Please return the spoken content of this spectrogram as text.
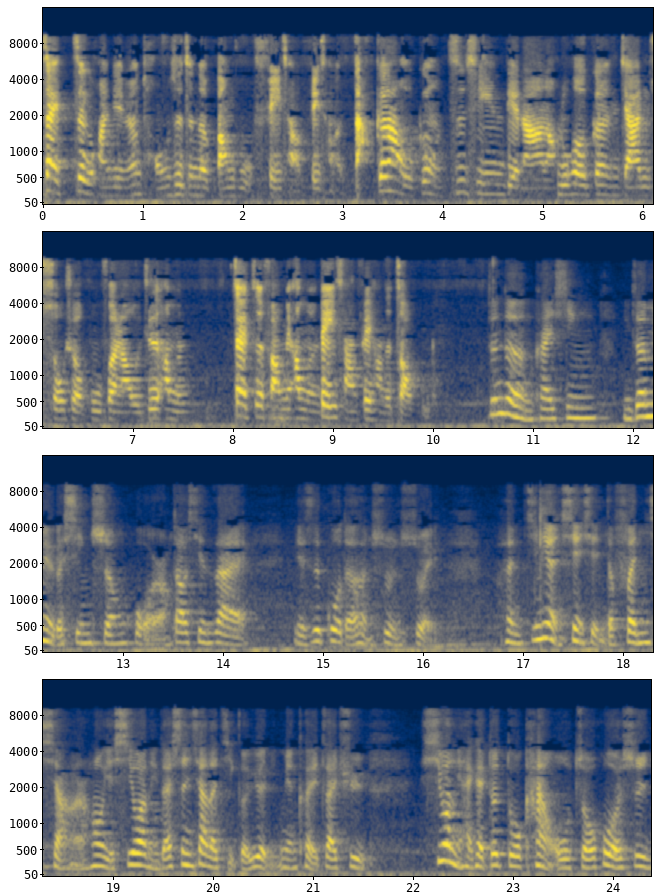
在这个环节里面，同事真的帮助我非常非常的大，更让我更有自信一点啊，然后如何跟人家去 social 部分啊，我觉得他们在这方面他们非常非常的照顾我。真的很开心，你在那边有个新生活，然后到现在也是过得很顺遂。很今天很谢谢你的分享，然后也希望你在剩下的几个月里面可以再去，希望你还可以再多看欧洲，或者是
